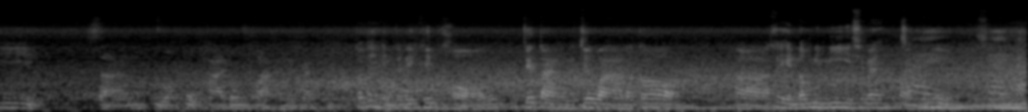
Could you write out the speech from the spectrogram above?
ที่ศาลหลวงปู่พาดงขวางนะครับ ก็เคยเห็นกันในคลิปของเจ๊ตังเจ๊วาแล้วก็อ่าเคยเห็นน้องมิมี่ใช่ไหมมาใช่ที่นี่ใช่ค่ะ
